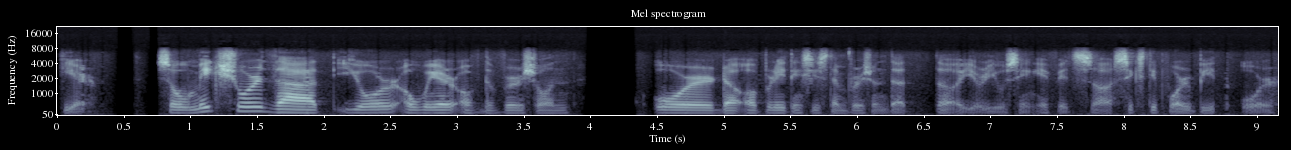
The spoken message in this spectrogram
here. So make sure that you're aware of the version or the operating system version that uh, you're using, if it's 64-bit uh, or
